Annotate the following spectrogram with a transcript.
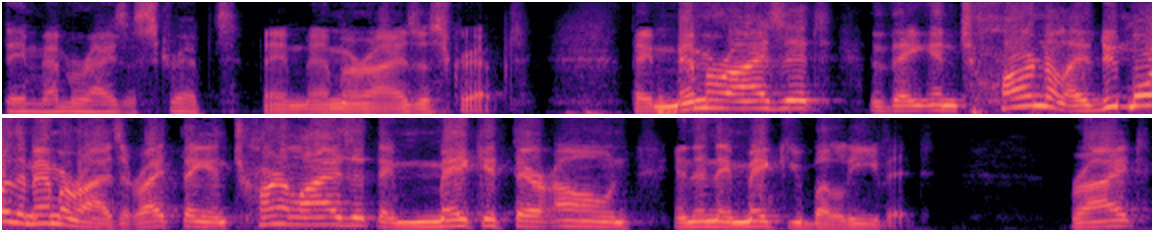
They memorize a script. They memorize a script. They memorize it. They internalize. They do more than memorize it, right? They internalize it. They make it their own, and then they make you believe it, right?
